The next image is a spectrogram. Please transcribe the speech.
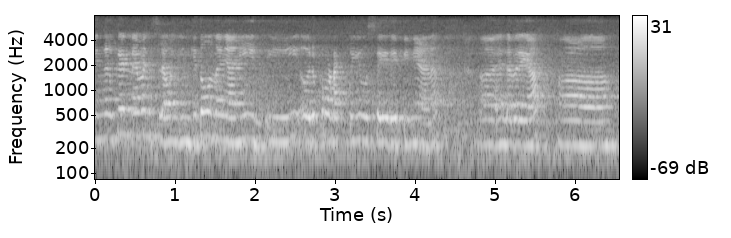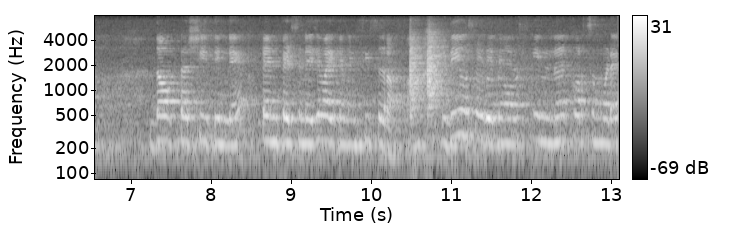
നിങ്ങൾക്ക് എന്നെ മനസ്സിലാവും. എനിക്ക് തോന്നുന്നത് ഞാൻ ഈ ഈ ഒരു പ്രൊഡക്റ്റ് യൂസ് ചെയ്തേ പിന്നെയാണ് എന്താ പറയുക ഡോക്ടർ ഷീത്തിന്റെ ten percentage vitamin C serum ഇത് യൂസ് ചെയ്തിട്ട് ഞങ്ങളുടെ സ്കിന്നിന് കുറച്ചും കൂടെ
